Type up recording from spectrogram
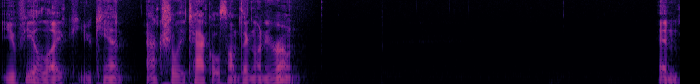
you feel like you can't actually tackle something on your own. And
